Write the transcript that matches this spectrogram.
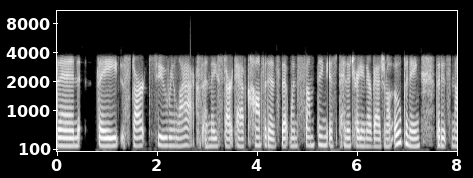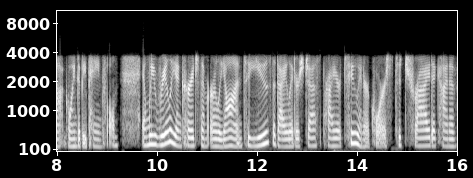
then they start to relax and they start to have confidence that when something is penetrating their vaginal opening that it's not going to be painful. And we really encourage them early on to use the dilators just prior to intercourse to try to kind of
